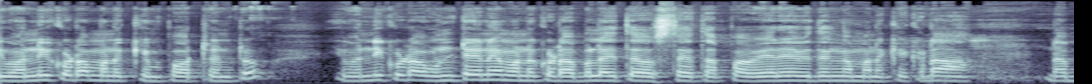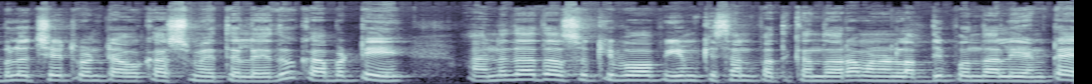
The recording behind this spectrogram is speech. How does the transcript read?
ఇవన్నీ కూడా మనకు ఇంపార్టెంట్ ఇవన్నీ కూడా ఉంటేనే మనకు డబ్బులు అయితే వస్తాయి తప్ప వేరే విధంగా మనకి ఇక్కడ డబ్బులు వచ్చేటువంటి అవకాశం అయితే లేదు. కాబట్టి అన్నదాత సుఖీభావ పీఎం కిసాన్ పథకం ద్వారా మనం లబ్ధి పొందాలి అంటే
